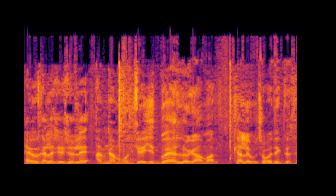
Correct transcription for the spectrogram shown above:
হ্যাঁ খেলা শেষ হলে আমি নাম যে জিতবো এর লোকে আমার খেলে সবাই দেখতেছে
